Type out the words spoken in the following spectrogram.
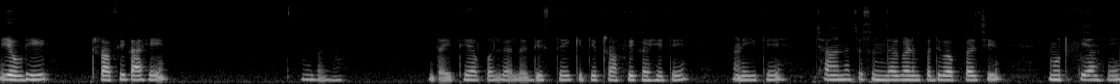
एवढी ट्रॅफिक आहे. बघा. आता इथे आपल्याला दिसतंय किती ट्रॅफिक आहे ते. आणि इथे छान असं सुंदर गणपती बाप्पाची मूर्ती आहे.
